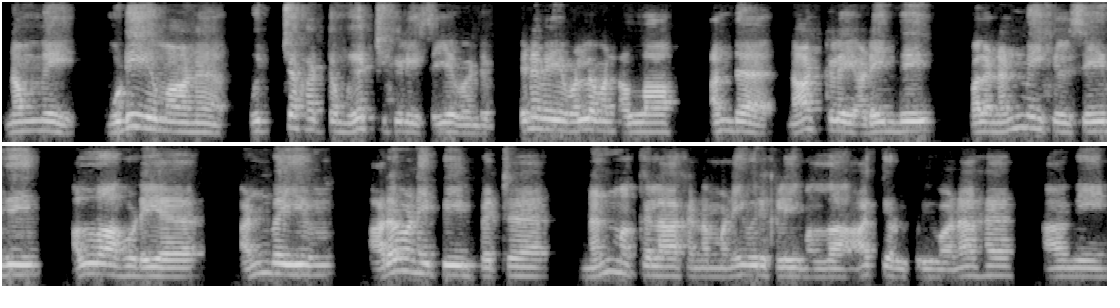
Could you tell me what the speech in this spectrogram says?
நம்மை முடியுமான உச்சகட்ட முயற்சிகளை செய்ய வேண்டும். எனவே வல்லவன் அல்லாஹ் அந்த நாட்களை அடைந்து பல நன்மைகள் செய்து அல்லாஹுடைய அன்பையும் அரவணைப்பையும் பெற்ற நன்மக்களாக நம் அனைவர்களையும் அல்லாஹ் ஆக்கியருள் புரிவானாக. ஆமீன்.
